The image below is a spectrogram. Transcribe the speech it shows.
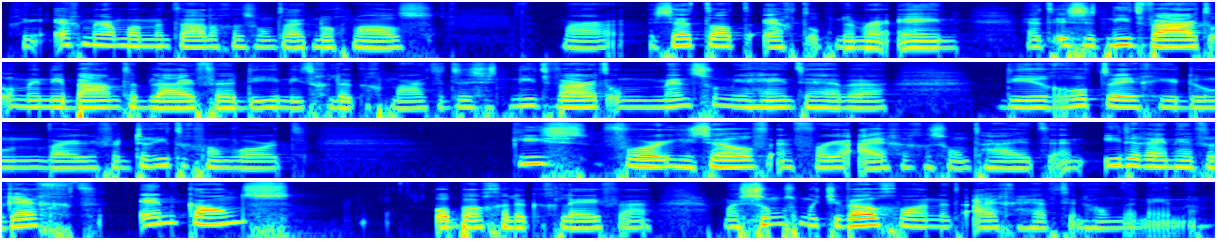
Ging echt meer om mijn mentale gezondheid nogmaals. Maar zet dat echt op nummer 1. Het is het niet waard om in die baan te blijven die je niet gelukkig maakt. Het is het niet waard om mensen om je heen te hebben die rot tegen je doen, waar je verdrietig van wordt. Kies voor jezelf en voor je eigen gezondheid. En iedereen heeft recht en kans op een gelukkig leven. Maar soms moet je wel gewoon het eigen heft in handen nemen.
